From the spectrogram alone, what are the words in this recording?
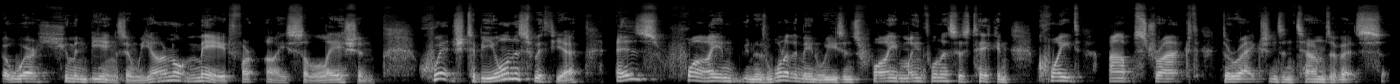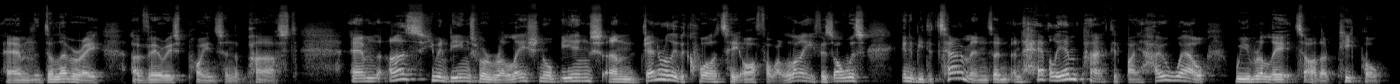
but we're human beings and we are not made for isolation. Which, to be honest with you, is why, and you know, is one of the main reasons why mindfulness has taken quite abstract directions in terms of its um, delivery at various points in the past. Um, as human beings, we're relational beings, and generally the quality of our life is always going to be determined and, and heavily impacted by how well we relate to other people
